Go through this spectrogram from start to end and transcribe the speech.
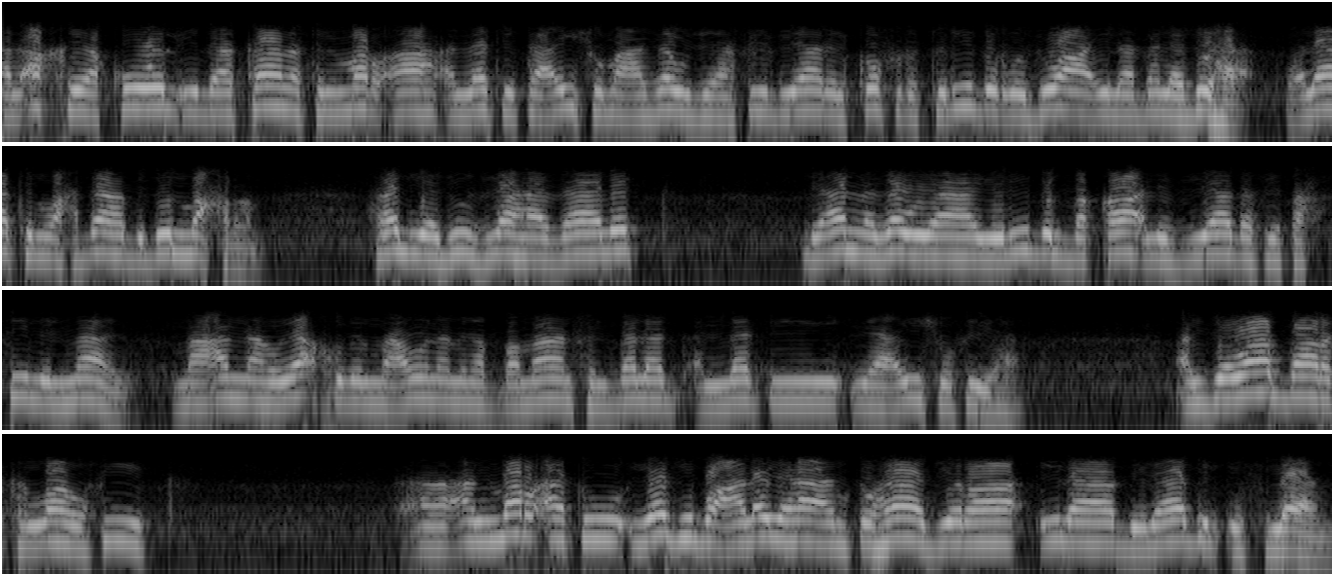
الأخ يقول إذا كانت المرأة التي تعيش مع زوجها في ديار الكفر تريد الرجوع إلى بلدها ولكن وحدها بدون محرم هل يجوز لها ذلك؟ لأن زوجها يريد البقاء للزيادة في تحصيل المال مع أنه يأخذ المعونة من الضمان في البلد التي يعيش فيها. الجواب بارك الله فيك. آه، المرأة يجب عليها أن تهاجر إلى بلاد الإسلام.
